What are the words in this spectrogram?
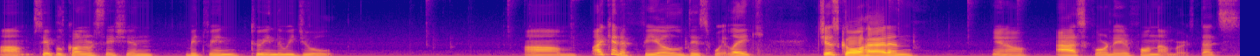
um, simple conversation between two individual um, i kind of feel this way like just go ahead and you know ask for their phone numbers. That's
